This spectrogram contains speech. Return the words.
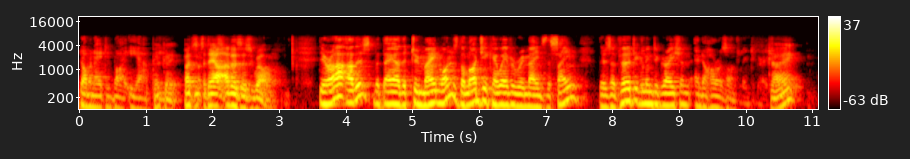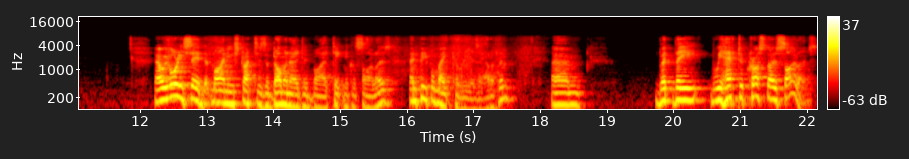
dominated by ERP. Okay. But there are others as well. There are others, but they are the two main ones. The logic, however, remains the same. There's a vertical integration and a horizontal integration. Okay. Now, we've already said that mining structures are dominated by technical silos, and people make careers out of them. Um, but the, we have to cross those silos.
